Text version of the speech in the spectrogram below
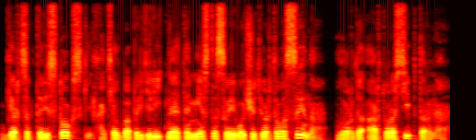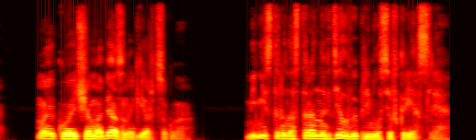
герцог Тавистокский хотел бы определить на это место своего четвертого сына, лорда Артура Сипторна. Мы кое-чем обязаны герцогу». Министр иностранных дел выпрямился в кресле.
